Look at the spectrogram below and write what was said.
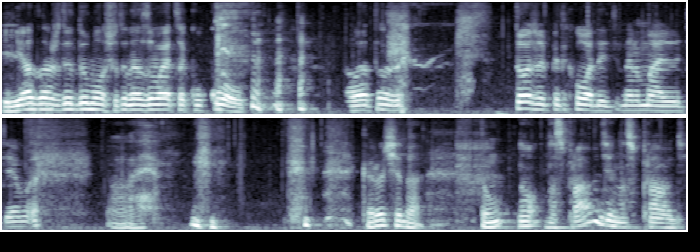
Я завжди думав, що це називається кукол. Але теж теж підходить нормальна тема. Ой. Коротше, да. Тому... Ну, насправді, насправді,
